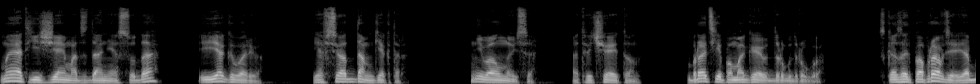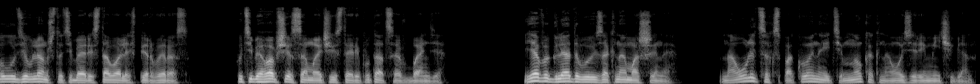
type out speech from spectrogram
Мы отъезжаем от здания суда, и я говорю, «Я все отдам, Гектор». «Не волнуйся», — отвечает он. «Братья помогают друг другу. Сказать по правде, я был удивлен, что тебя арестовали в первый раз. У тебя вообще самая чистая репутация в банде». Я выглядываю из окна машины. На улицах спокойно и темно, как на озере Мичиган.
